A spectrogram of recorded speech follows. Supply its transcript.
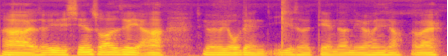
啊。所以先说到这样啊，就有点意思，点赞、你的、分享，拜拜。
